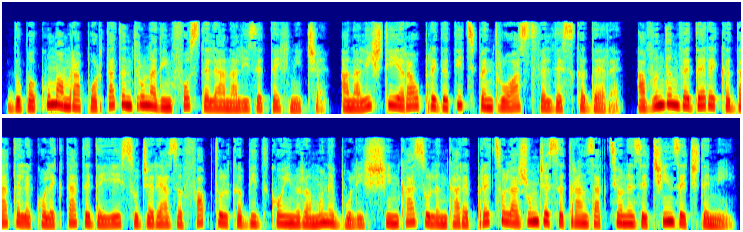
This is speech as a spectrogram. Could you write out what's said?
După cum am raportat într-una din fostele analize tehnice, analiștii erau pregătiți pentru o astfel de scădere, având în vedere că datele colectate de ei sugerează faptul că Bitcoin rămâne bullish și în cazul în care prețul ajunge să tranzacționeze 50 de mii.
